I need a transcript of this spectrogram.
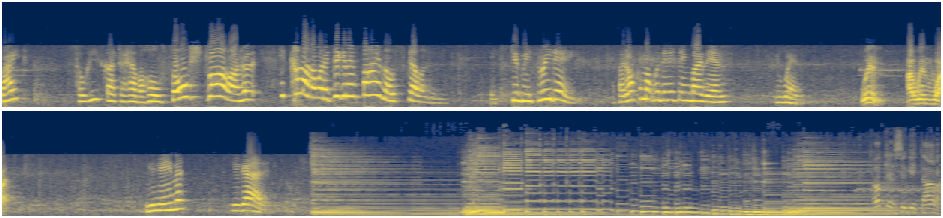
right? So he's got to have a hold so strong on her that... Hey, come on, I want to dig in and find those skeletons. Give me three days. If I don't come up with anything by then, you win. Win? I win what? You name it, you got it. Toque su guitarra.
